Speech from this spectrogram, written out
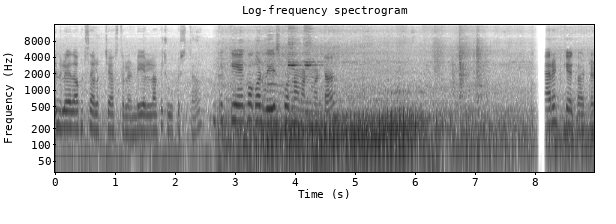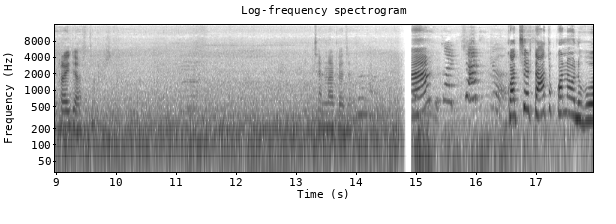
ఇందులో ఏదో ఒకటి సెలెక్ట్ చేస్తానండి వెళ్ళాక చూపిస్తా. ఇంకా కేక్ ఒకటి తీసుకున్నాం అనమాట క్యారెట్ కేక్ అట్ట ట్రై చేస్తా. చెన్నా కజ కొత్త సెట్ తాత కొన్నావు నువ్వు?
